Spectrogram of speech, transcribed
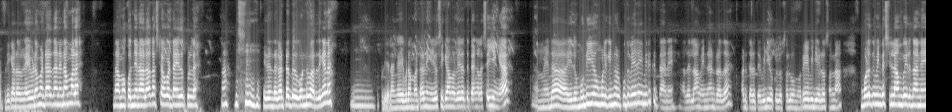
அப்படி கடவுள் கைவிட மாட்டார் தானே நம்மள. நாம கொஞ்ச நாளா கஷ்டப்பட்டோம் இதுக்குள்ள? இது இந்த கட்டத்துக்கு கொண்டு வர்றதுக்கு என்ன. அப்படியெல்லாம் கைவிட மாட்டார். நீங்க யோசிக்காம வேலை திட்டங்களை செய்யுங்க. ஏண்டா இது முடிய உங்களுக்கு இன்னொரு புது வேலையும் இருக்குத்தானே அதெல்லாம் என்னன்றத அடுத்தடுத்த வீடியோக்குள்ள சொல்லுவோம். ஒரே வீடியோல சொன்னா உங்களுக்கு இன்ட்ரெஸ்ட் இல்லாம போயிருந்தானே.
